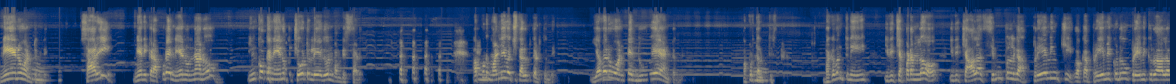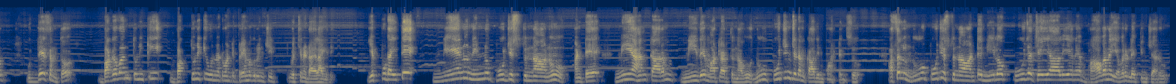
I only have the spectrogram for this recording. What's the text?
నేను అంటుంది. సారీ నేను ఇక్కడ అప్పుడే నేనున్నాను ఇంకొక నేను చోటు లేదు అని పంపిస్తాడు. అప్పుడు మళ్ళీ వచ్చి తలుపు తడుతుంది. ఎవరు అంటే నువ్వే అంటుంది. అప్పుడు తలుపు తీస్తాడు. భగవంతుని ఇది చెప్పడంలో ఇది చాలా సింపుల్గా ప్రేమించి ఒక ప్రేమికుడు ప్రేమికురాల ఉద్దేశంతో భగవంతునికి భక్తునికి ఉన్నటువంటి ప్రేమ గురించి వచ్చిన డైలాగ్ ఇది. ఎప్పుడైతే నేను నిన్ను పూజిస్తున్నాను అంటే నీ అహంకారం నీదే మాట్లాడుతున్నావు. నువ్వు పూజించడం కాదు ఇంపార్టెన్స్ అసలు నువ్వు పూజిస్తున్నావు అంటే నీలో పూజ చేయాలి అనే భావన ఎవరు లేపించారు?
